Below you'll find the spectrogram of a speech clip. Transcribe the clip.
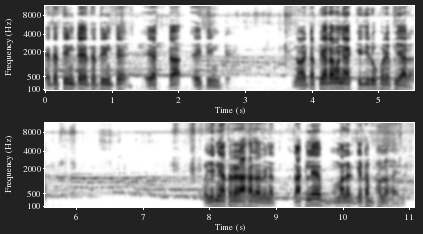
এতে তিনটে এতে তিনটে, এই একটা, এই তিনটে। নয়টা পেয়ারা মানে এক কেজির উপরে পেয়ারা। ওই জন্য এতটা রাখা যাবে না। রাখলে মালের গেট ভালো হয় না।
